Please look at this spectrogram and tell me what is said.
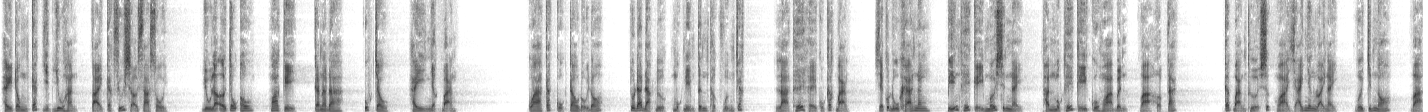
hay trong các dịp du hành tại các xứ sở xa xôi. Dù là ở châu âu, hoa kỳ, canada, úc châu hay nhật bản. Qua các cuộc trao đổi đó, tôi đã đạt được một niềm tin thật vững chắc là thế hệ của các bạn sẽ có đủ khả năng biến thế kỷ mới sinh này thành một thế kỷ của hòa bình và hợp tác. Các bạn thừa sức hòa giải nhân loại này với chính nó và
